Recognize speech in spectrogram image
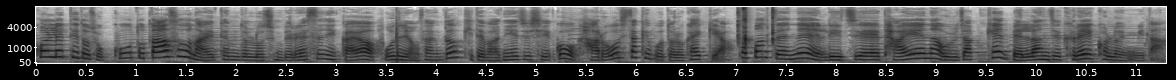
퀄리티도 좋고 또 따스운 아이템들로 준비를 했으니까요. 오늘 영상도 기대 많이 해주시고 바로 시작해 보도록 할게요. 첫 번째는 리즈의 다이애나 울 자켓 멜란지 그레이 컬러입니다.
